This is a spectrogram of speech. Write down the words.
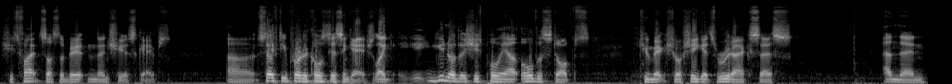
She fights us a bit, and then she escapes. Uh, safety protocols disengaged. Like you know that she's pulling out all the stops to make sure she gets root access, and then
